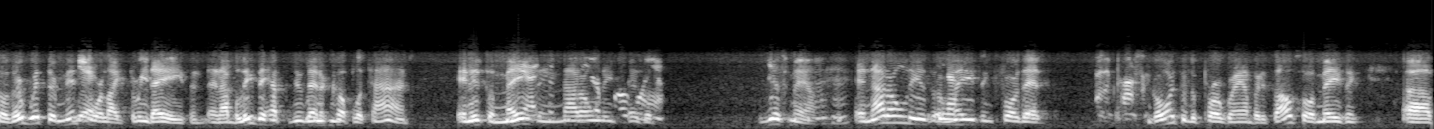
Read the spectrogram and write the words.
So they're with their mentor yes. like three days, and, and I believe they have to do that mm-hmm. a couple of times. And it's amazing yeah, it's not only program. as a Yes, madam mm-hmm. And not only is it yeah. amazing for that for the person going through the program, but it's also amazing uh,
